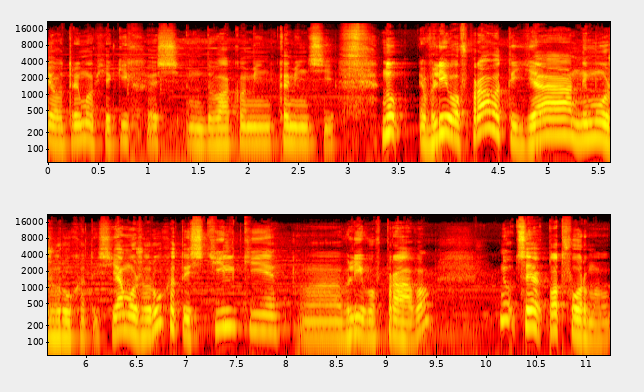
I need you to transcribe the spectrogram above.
я отримав якихось два камінці. Ну, вліво-вправо я не можу рухатись. Я можу рухатись тільки е, вліво-вправо. Ну, це як платформа,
